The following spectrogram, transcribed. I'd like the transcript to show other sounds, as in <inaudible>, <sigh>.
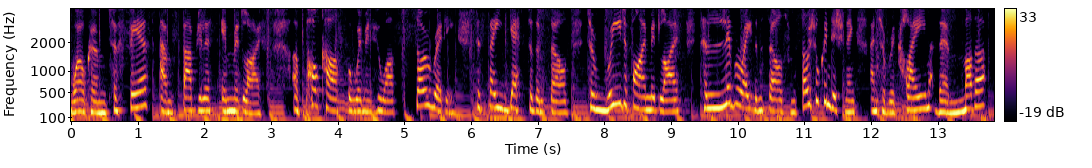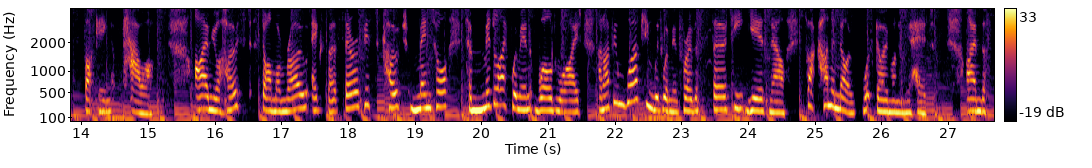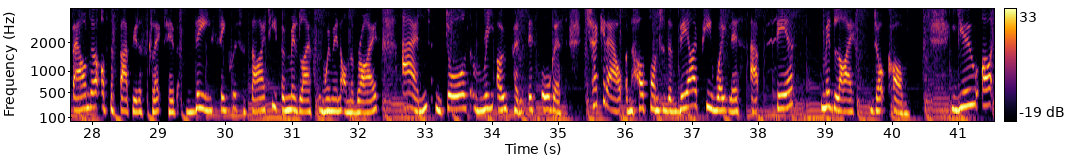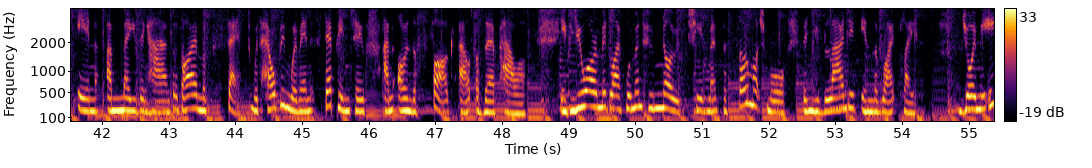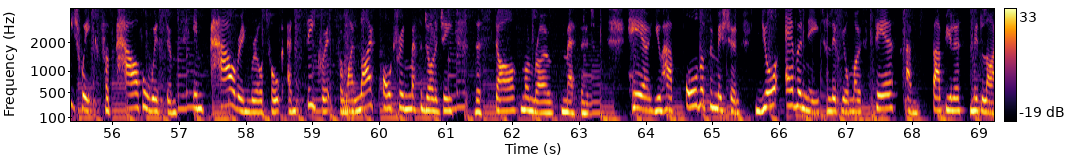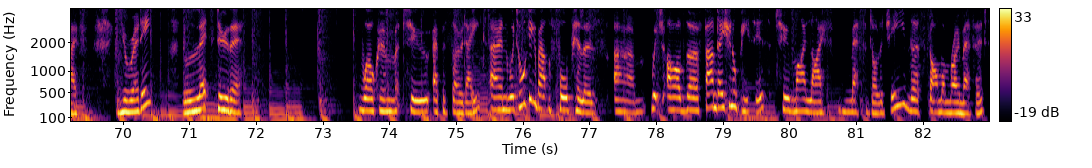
Welcome to Fierce and Fabulous in Midlife, a podcast for women who are so ready to say yes to themselves, to redefine midlife, to liberate themselves from social conditioning, and to reclaim their motherfucking power. I'm your host, Star Monroe, expert therapist, coach, mentor to midlife women worldwide. And I've been working with women for over 30 years now, so I kind of know what's going on in your head. I am the founder of the Fabulous Collective, the Secret Society for Midlife Women on the Rise, and doors reopen this August. Check it out and hop onto the VIP waitlist at fiercemidlife.com. You are in amazing hands as I am obsessed with helping women step into and own the fuck out of their power. If you are a midlife woman who knows she is meant for so much more, then you've landed in the right place. Join me each week for powerful wisdom, empowering real talk, and secrets from my life altering methodology, the Star Monroe Method. Here, you have all the permission you'll ever need to live your most fierce and fabulous midlife. You ready? Let's do this. Welcome to episode eight, and we're talking about the four pillars, um, which are the foundational pieces to my life methodology, the Star Monroe method.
